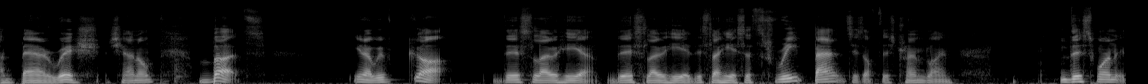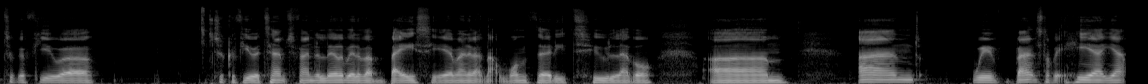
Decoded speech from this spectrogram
a bearish channel. But you know we've got this low here this low here this low here. So three bounces off this trend line. This one it took a few uh took a few attempts. Found a little bit of a base here around about that 132 level. Um and We've bounced off it here, yeah,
